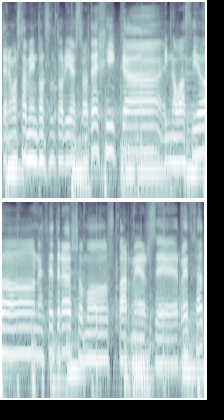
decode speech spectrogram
tenemos también consultoría estratégica, innovación, etcétera, somos partners de Red Hat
